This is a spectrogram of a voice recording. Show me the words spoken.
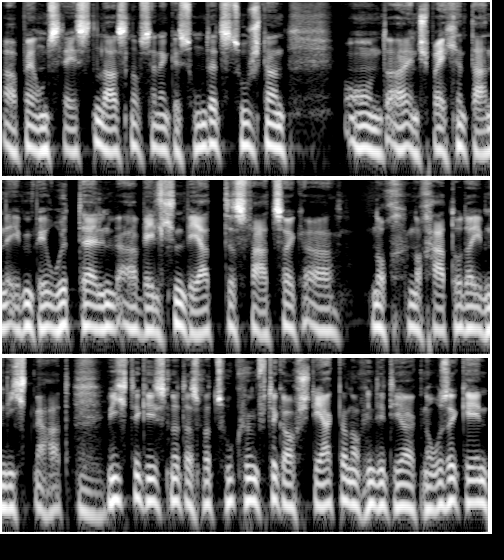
äh, bei uns testen lassen auf seinen Gesundheitszustand und äh, entsprechend dann eben beurteilen, äh, welchen Wert das Fahrzeug noch, noch hat oder eben nicht mehr hat. Mhm. Wichtig ist nur, dass wir zukünftig auch stärker noch in die Diagnose gehen,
